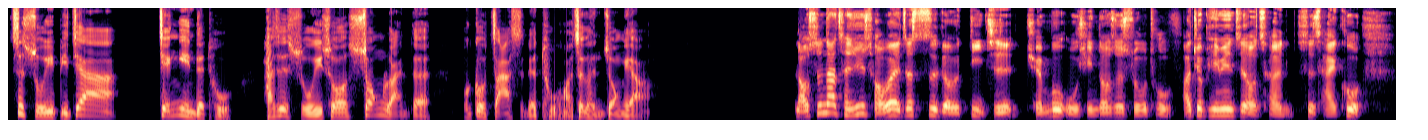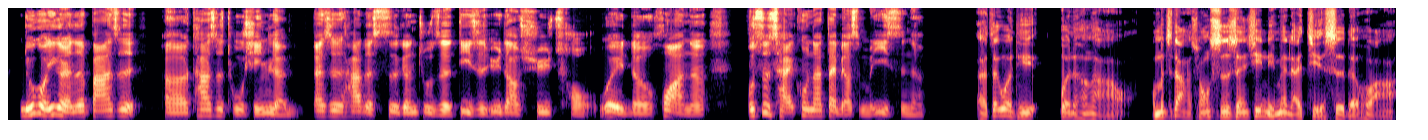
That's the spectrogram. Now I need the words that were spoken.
是属于比较坚硬的土，还是属于说松软的不够扎实的土啊？这个很重要。老师，那辰戌丑未这四个地支全部五行都是属土，而就偏偏只有辰是财库。如果一个人的八字，呃，他是土型人，但是他的四根柱子的地支遇到戌丑未的话呢，不是财库，那代表什么意思呢？呃，这个问题问的很好。我们知道，从食神星里面来解释的话啊，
